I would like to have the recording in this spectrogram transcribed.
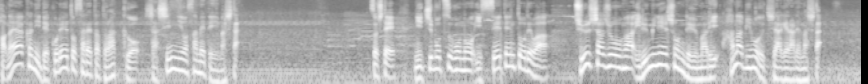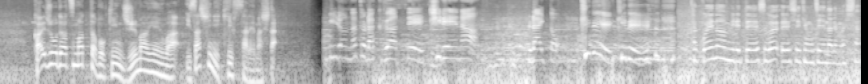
華やかにデコレートされたトラックを写真に収めていました。そして日没後の一斉点灯では駐車場がイルミネーションで埋まり花火も打ち上げられました。会場で集まった募金10万円は伊佐市に寄付されました。なトラックがあって綺麗なライト。綺麗綺麗。かっこいいのを見れてすごい嬉しい気持ちになりました。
